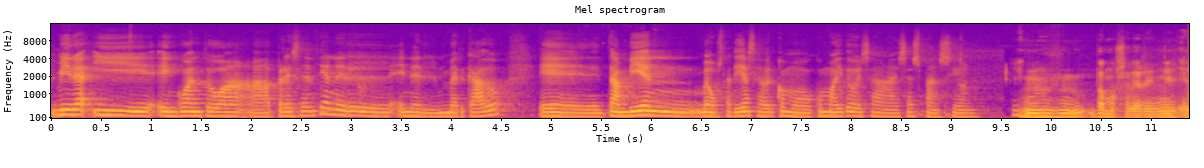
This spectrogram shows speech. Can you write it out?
Mira, y en cuanto a, a presencia en el, en el mercado, eh, también me gustaría saber cómo, cómo ha ido esa, esa expansión. Mm, Vamos a ver, en el, en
